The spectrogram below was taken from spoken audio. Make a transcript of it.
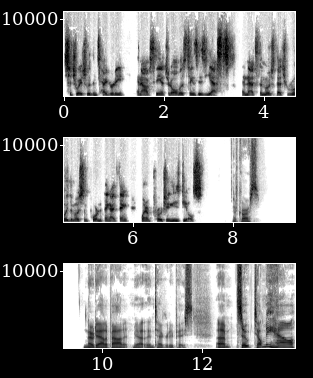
situations with integrity? And obviously, the answer to all those things is yes. And that's the most. That's really the most important thing I think when approaching these deals. Of course. No doubt about it. Yeah, the integrity piece. Um, so tell me how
